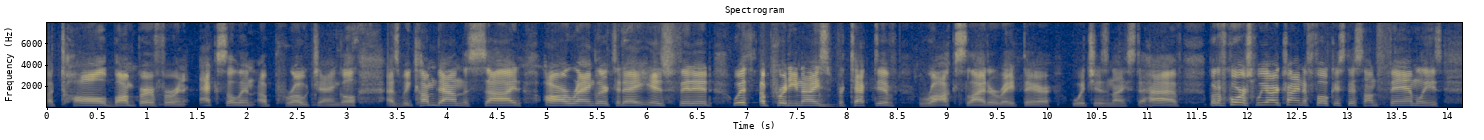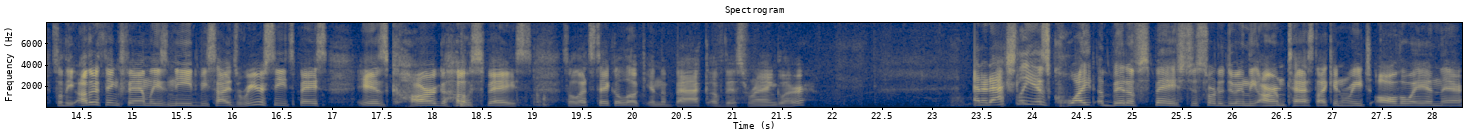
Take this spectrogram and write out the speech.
a tall bumper for an excellent approach angle. As we come down the side. Our Wrangler today is fitted with a pretty nice protective rock slider right there, which is nice to have. But of course, we are trying to focus this on families. So the other thing families need besides rear seat space is cargo space. So let's take a look in the back of this Wrangler and it actually is quite a bit of space just sort of doing the arm test. I can reach all the way in there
